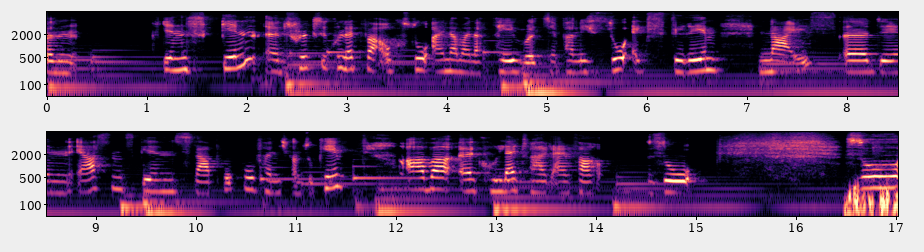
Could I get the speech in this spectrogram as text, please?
Ähm, den Skin äh, Trixie Colette war auch so einer meiner Favorites. Den fand ich so extrem nice. Äh, den ersten Skin Star Poco fand ich ganz okay. Aber äh, Colette war halt einfach so. So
